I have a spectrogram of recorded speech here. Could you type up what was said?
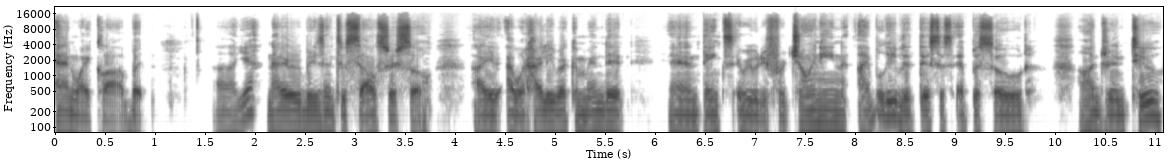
and White Claw, but uh, yeah, not everybody's into seltzer, so I, I would highly recommend it. And thanks everybody for joining. I believe that this is episode 102.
